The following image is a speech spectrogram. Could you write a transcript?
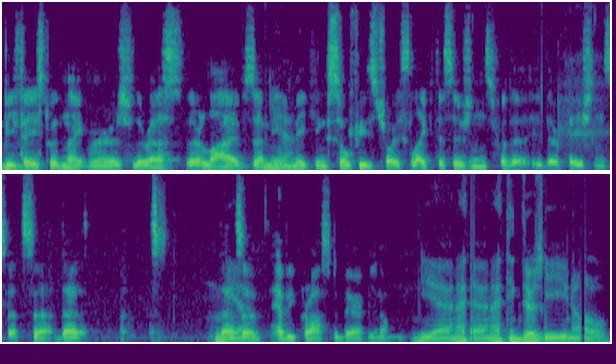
be mm. faced with nightmares for the rest of their lives. I mean, yeah. making Sophie's choice like decisions for the, their patients. That's uh, that, that's that's yeah. a heavy cross to bear. You know. Yeah, and I and I think there's you know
